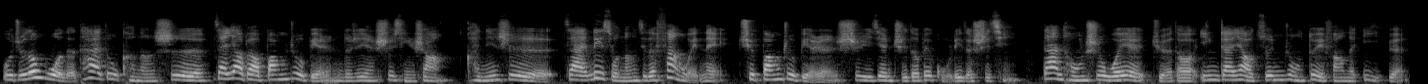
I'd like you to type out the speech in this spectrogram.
我觉得我的态度可能是在要不要帮助别人的这件事情上，肯定是在力所能及的范围内去帮助别人是一件值得被鼓励的事情。但同时，我也觉得应该要尊重对方的意愿，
